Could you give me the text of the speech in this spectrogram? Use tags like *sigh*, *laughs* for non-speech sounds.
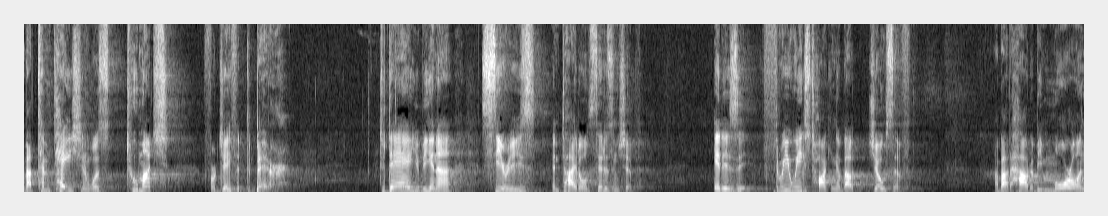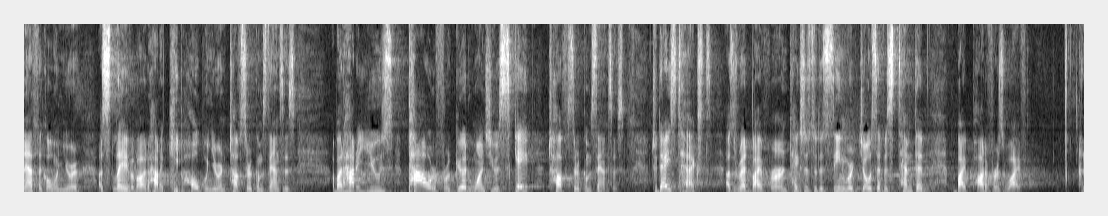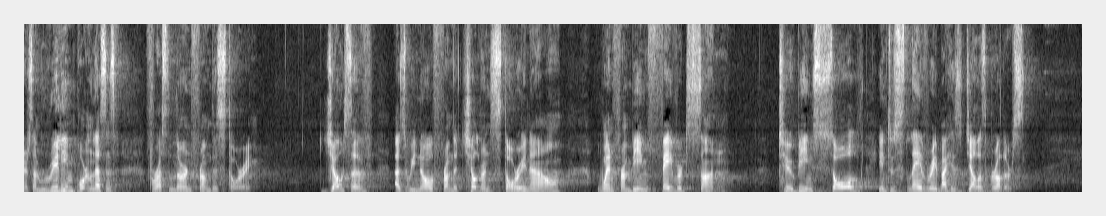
that temptation was too much for Japheth to bear. Today, you begin a series entitled Citizenship. It is three weeks talking about Joseph, about how to be moral and ethical when you're a slave, about how to keep hope when you're in tough circumstances, about how to use power for good once you escape tough circumstances. Today's text, as read by Vern, takes us to the scene where Joseph is tempted by Potiphar's wife. And there's some really important lessons for us to learn from this story. Joseph, as we know from the children's story now, went from being favored son to being sold into slavery by his jealous brothers.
